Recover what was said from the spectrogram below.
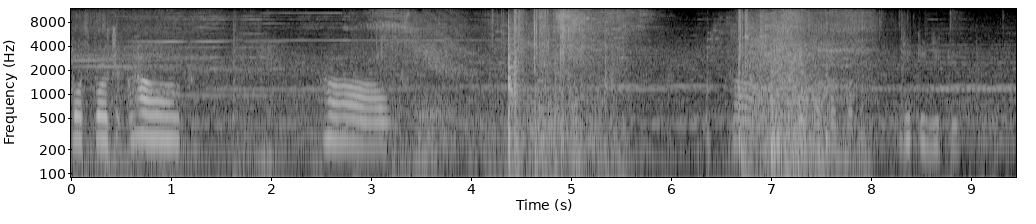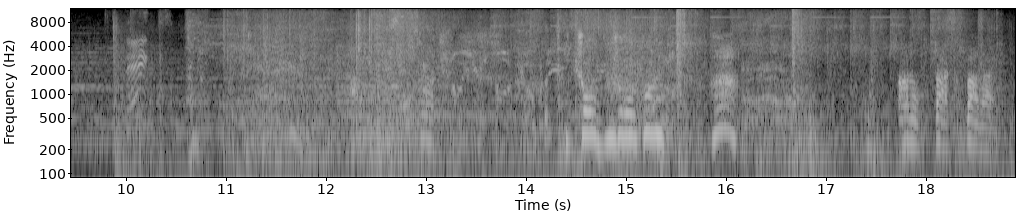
Help, help, help, help. Help. Dzięki, dzięki. I czołg już Ano, tak, badaj.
